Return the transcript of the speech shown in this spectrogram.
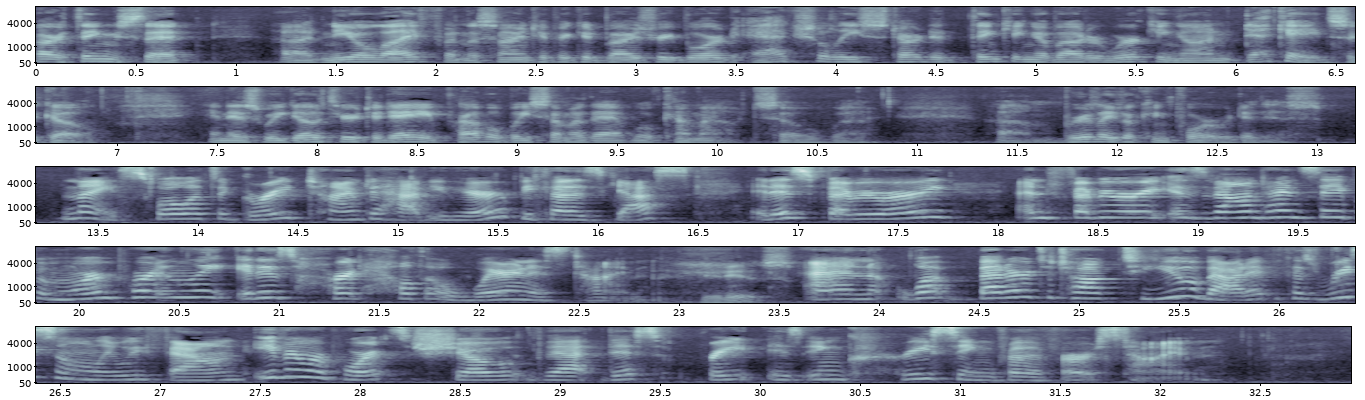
are things that uh, Neolife and the Scientific Advisory Board actually started thinking about or working on decades ago. And as we go through today, probably some of that will come out. So, uh, um, really looking forward to this. Nice. Well, it's a great time to have you here because, yes, it is February and February is Valentine's Day, but more importantly, it is Heart Health Awareness Time. It is. And what better to talk to you about it because recently we found even reports show that this rate is increasing for the first time.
